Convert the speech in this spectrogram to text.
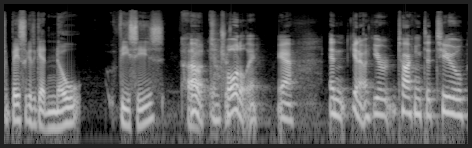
to basically to get no VCs? Uh, oh, totally. Yeah, and you know, you're talking to two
